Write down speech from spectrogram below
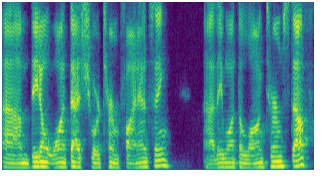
Um, they don't want that short-term financing. Uh, they want the long-term stuff.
